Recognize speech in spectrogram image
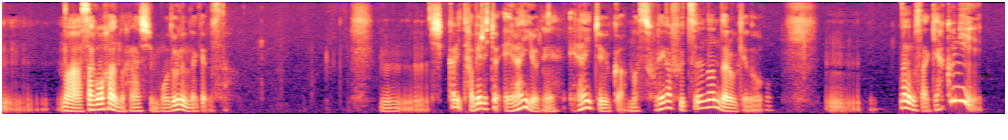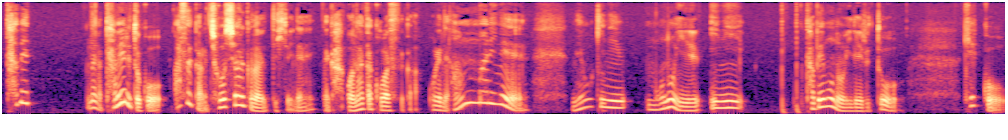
うん、まあ朝ごはんの話に戻るんだけどさ。うん。しっかり食べる人偉いよね。偉いというかまあそれが普通なんだろうけど、うん、まあでもさ逆に食べなんか食べるとこう朝から調子悪くなるって人いない？なんかお腹壊すとか。俺ねあんまりね寝起きに物を入れ胃に食べ物を入れると結構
